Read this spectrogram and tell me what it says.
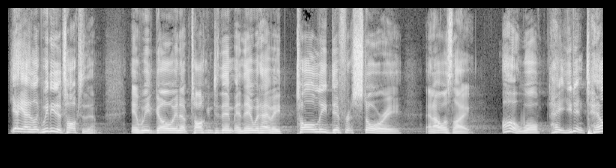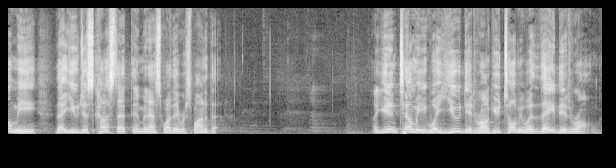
Yeah, yeah, like, we need to talk to them. And we'd go end up talking to them, and they would have a totally different story. And I was like, oh, well, hey, you didn't tell me that you just cussed at them and that's why they responded that. You didn't tell me what you did wrong. You told me what they did wrong.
